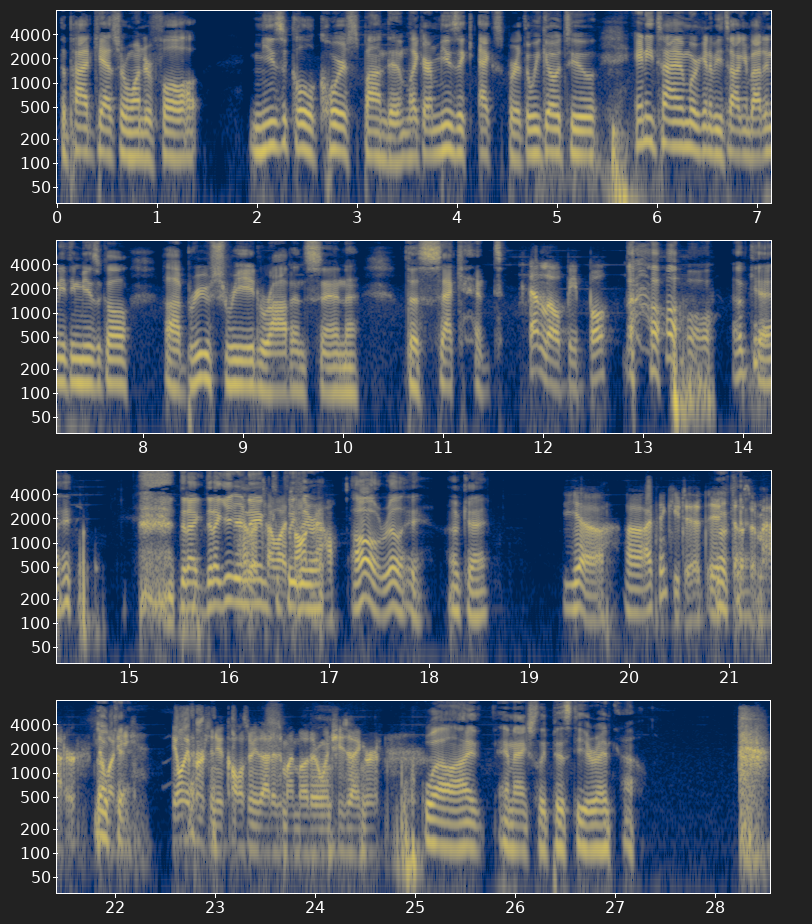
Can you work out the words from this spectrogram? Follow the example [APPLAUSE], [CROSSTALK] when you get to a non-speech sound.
the podcast are wonderful musical correspondent, like our music expert that we go to anytime we're going to be talking about anything musical. Uh, Bruce Reed Robinson the second. Hello, people. [LAUGHS] Oh, okay. [LAUGHS] Did I did I get your Yeah, name that's how I completely talk right? now. Oh, really? Okay. Yeah, uh, I think you did. It Okay. doesn't matter. Nobody. Okay. The only person who calls me that is my mother when she's angry. [LAUGHS] Well, I am actually pissed at you right now. [LAUGHS]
